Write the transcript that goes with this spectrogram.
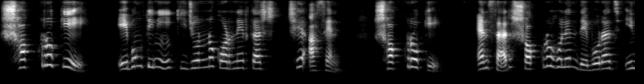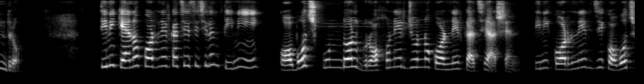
শক্র কে এবং তিনি কি জন্য কর্ণের কাছে আসেন? শক্র কে অ্যান্সার শক্র হলেন দেবরাজ ইন্দ্র। তিনি কেন কর্ণের কাছে এসেছিলেন? তিনি কবচ কুণ্ডল গ্রহণের জন্য কর্ণের কাছে আসেন। তিনি কর্ণের যে কবচ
